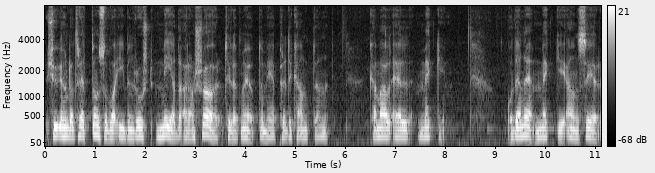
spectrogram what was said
2013 så var Ibn Rushd medarrangör till ett möte med predikanten Kamal el-Mekki. Och denne Mekki anser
